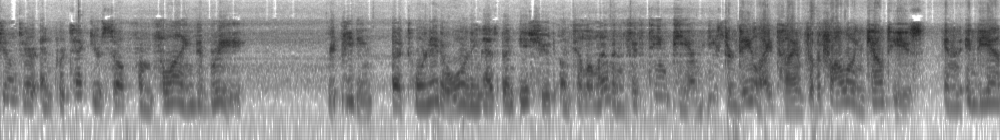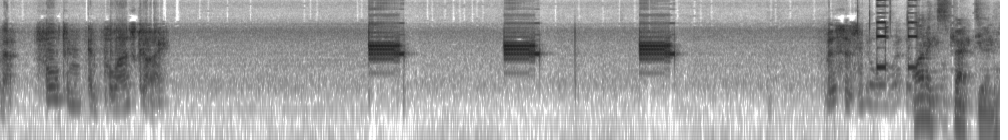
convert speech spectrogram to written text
shelter and protect yourself from flying debris. Repeating, a tornado warning has been issued until 11:15 p.m. Eastern Daylight Time for the following counties in Indiana, Fulton, and Pulaski. This is NOAA Weather Unexpected.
